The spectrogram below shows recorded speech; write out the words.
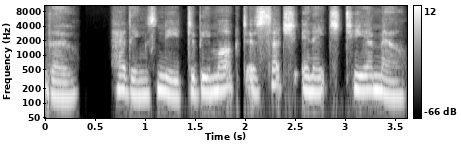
Though, headings need to be marked as such in HTML.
